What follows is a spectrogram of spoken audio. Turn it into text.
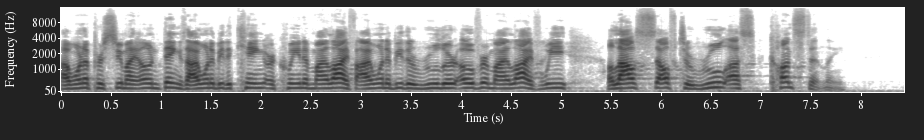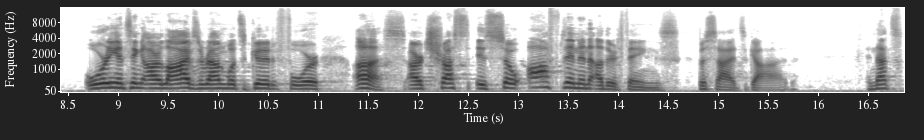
I want to pursue my own things. I want to be the king or queen of my life. I want to be the ruler over my life. We allow self to rule us constantly, orienting our lives around what's good for us. Our trust is so often in other things besides God. And that's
